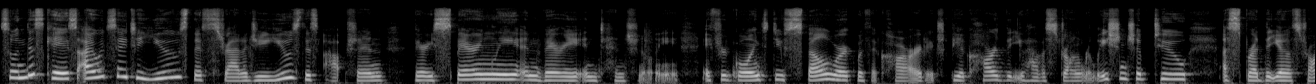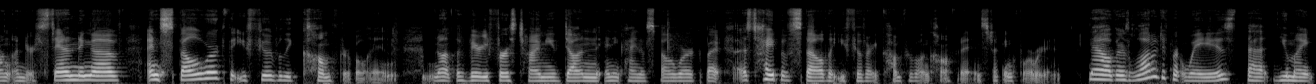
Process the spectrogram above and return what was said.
So in this case, I would say to use this strategy, use this option very sparingly and very intentionally. If you're going to do spell work with a card, it should be a card that you have a strong relationship to, a spread that you have a strong understanding of, and spell work that you feel really comfortable in. Not the very first time you've done any kind of spell work, but a type of spell that you feel very comfortable and confident in stepping forward in. Now, there's a lot of different ways that you might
